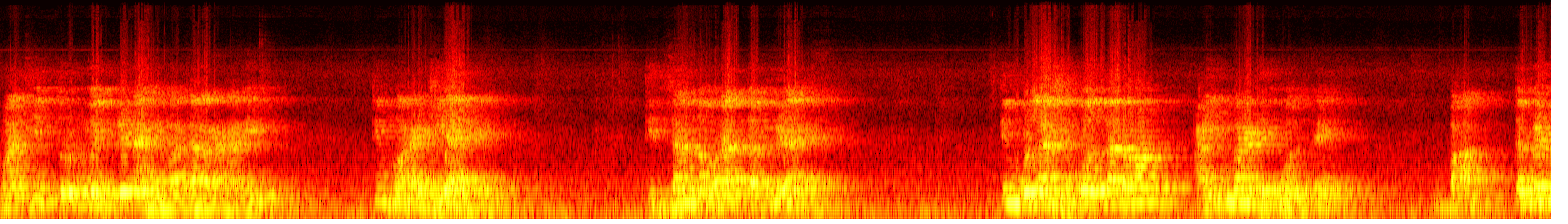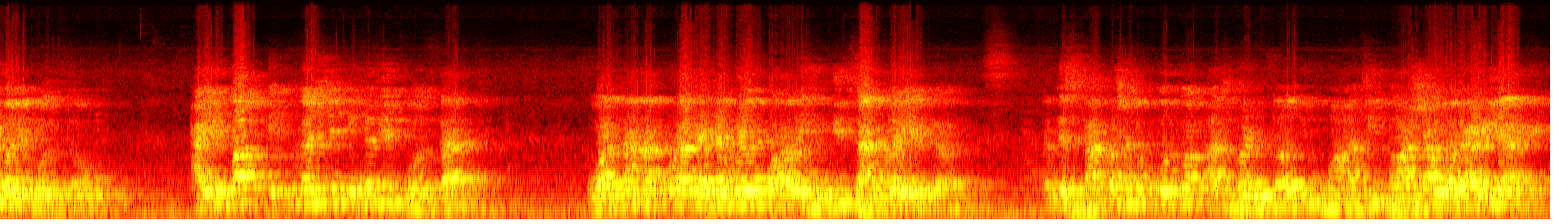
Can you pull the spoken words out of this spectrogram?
माझी तरुण मैत्रीण आहे वर्धाला राहणारी. ती मराठी आहे. तिचा नवरा तमिळ आहे. ती मुलाशी बोलताना आई मराठीत बोलते बाप तमिळमध्ये बोलतो आई बाप एकमेकांशी इंग्रजीत बोलतात. वर्धा नागपुरात राहिल्यामुळे कोणाला हिंदी चांगलं येतं? आणि ते सात वर्षाचं पोरग आज म्हणतं की माझी भाषा वराडी आहे.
